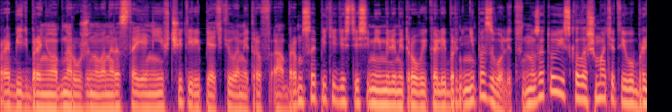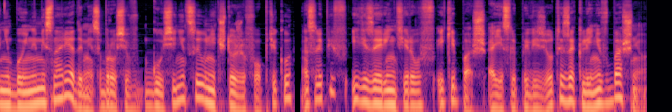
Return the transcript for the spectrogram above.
Пробить броню обнаруженного на расстоянии в 4-5 километров Абрамса 57 миллиметровый калибр не позволит, но зато и сколошматит его бронебойными снарядами, сбросив гусеницы, уничтожив оптику, ослепив и дезориентировав экипаж, а если повезет и заклинив башню.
